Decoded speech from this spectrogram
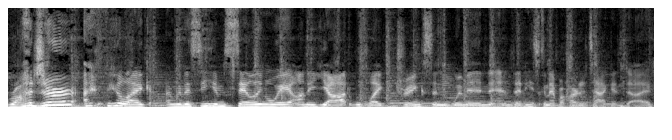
Roger, I feel like I'm going to see him sailing away on a yacht with like drinks and women, and then he's going to have a heart attack and die.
